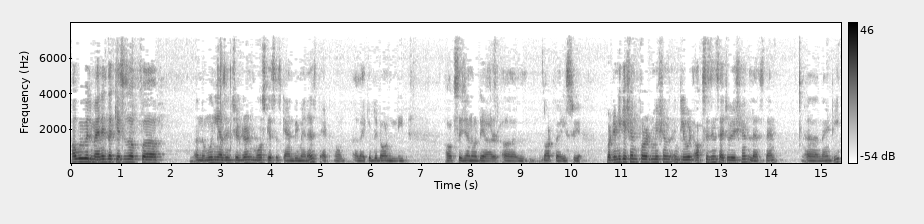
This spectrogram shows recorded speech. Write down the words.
How we will manage the cases of uh, pneumonias in children? Most cases can be managed at home. Uh, like if they don't need oxygen or they are uh, not very severe. But indication for admission include oxygen saturation less than uh, 90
